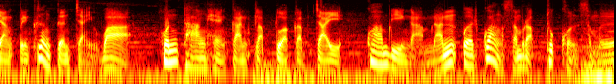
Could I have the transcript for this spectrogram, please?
ยังเป็นเครื่องเตือนใจว่าหนทางแห่งการกลับตัวกลับใจ ความดีงามนั้นเปิดกว้างสำหรับทุกคนเสมอ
